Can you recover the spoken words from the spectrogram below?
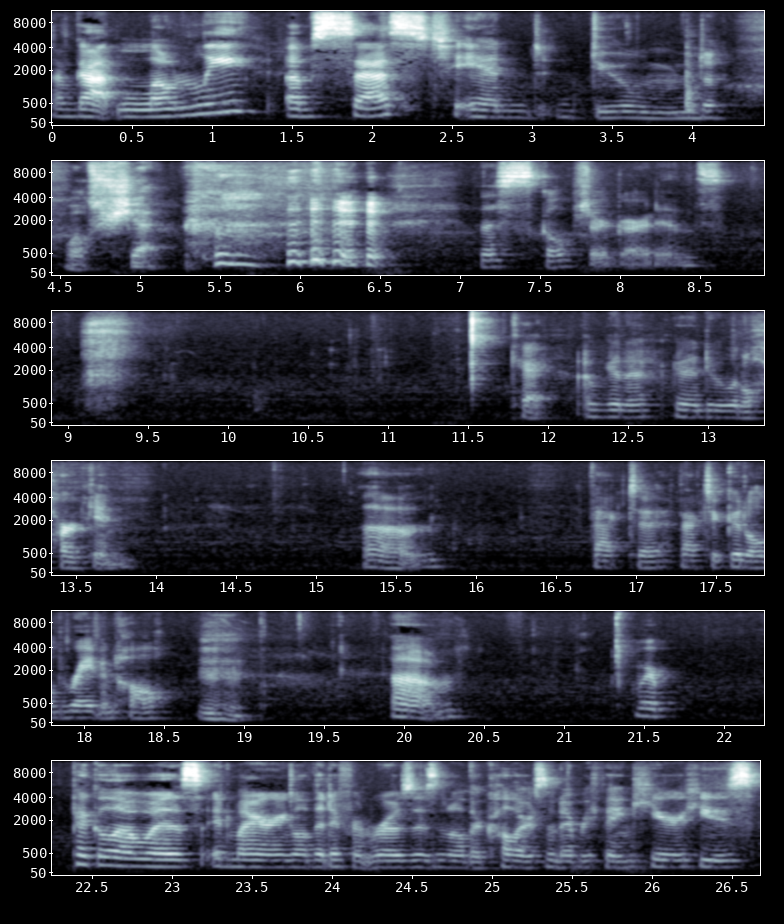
I've got lonely, obsessed, and doomed. Well, shit. the sculpture gardens. I'm gonna gonna do a little harken. Um, back to back to good old Ravenhall. Um, where Piccolo was admiring all the different roses and all their colors and everything. Here he's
